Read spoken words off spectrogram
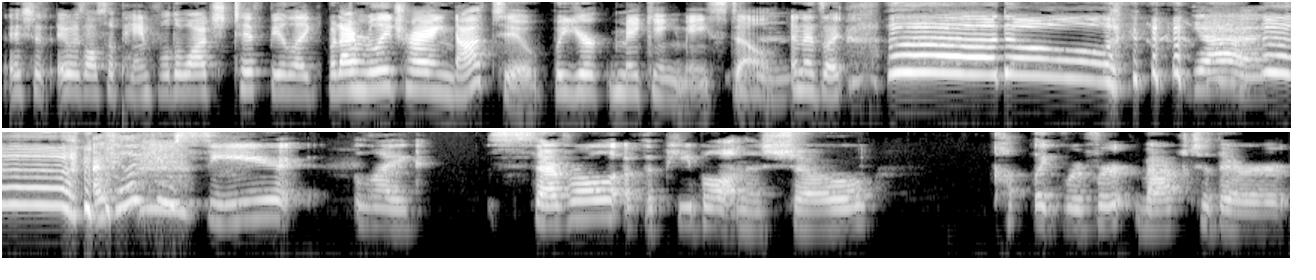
it's just it was also painful to watch Tiff be like, but I'm really trying not to, but you're making me still. Mm-hmm. And it's like, ah no. yeah. I feel like you see like several of the people on this show like revert back to their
